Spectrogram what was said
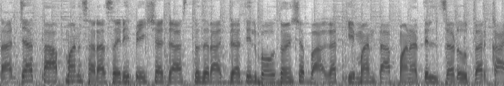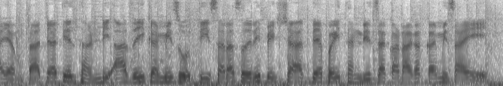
राज्यात तापमान तापमान सरासरीपेक्षा जास्त राज्यातील बहुतांश भागात किमान तापमानातील चढ उतार कायम. राज्यातील थंडी आजही कमीच होती. सरासरीपेक्षा अद्यापही थंडीचा कडाका कमीच आहे.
